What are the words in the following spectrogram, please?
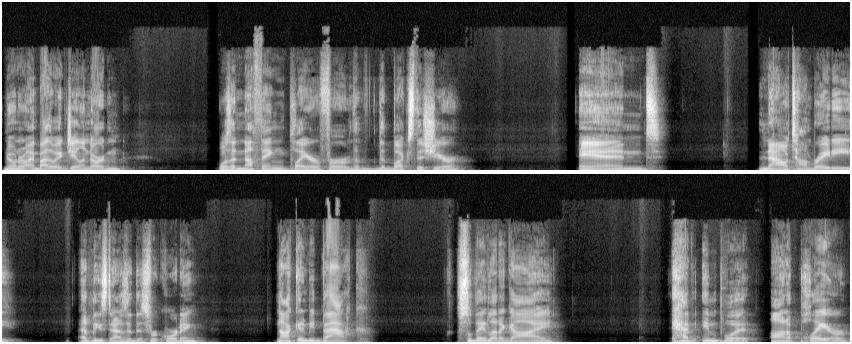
no, no. And by the way, Jaelon Darden was a nothing player for the, the Bucks this year. And now Tom Brady, at least as of this recording, not going to be back. So they let a guy have input on a player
